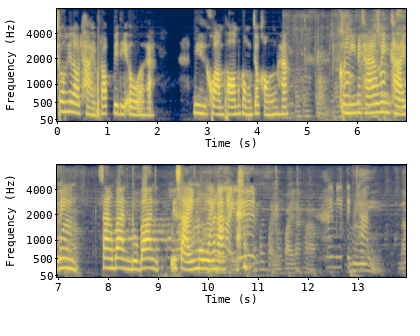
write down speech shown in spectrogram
ช่วงที่เราถ่ายพร็อพวิดีโออะค่ะ นี่คือความพร้อมของเจ้าของนะคะคนนี้นะคะ วิ่งขายวิ่งสร้างบ้านดูบ้านวิสัยมูนะคะไหลลื่นค่อยๆใส่ลงไปนะครับไม่มีติดพึ่ขัดง น้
